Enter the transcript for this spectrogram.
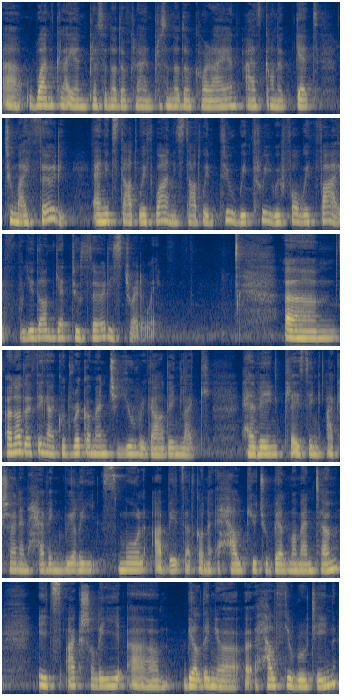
uh, one client plus another client plus another client is gonna get to my 30 and it starts with one, it starts with two, with three, with four, with five. You don't get to 30 straight away. Um, another thing I could recommend to you regarding like having placing action and having really small habits that gonna help you to build momentum it's actually um, building a, a, healthy routine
